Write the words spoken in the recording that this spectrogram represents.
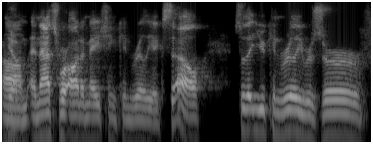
Um, yeah. And that's where automation can really excel, so that you can really reserve,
